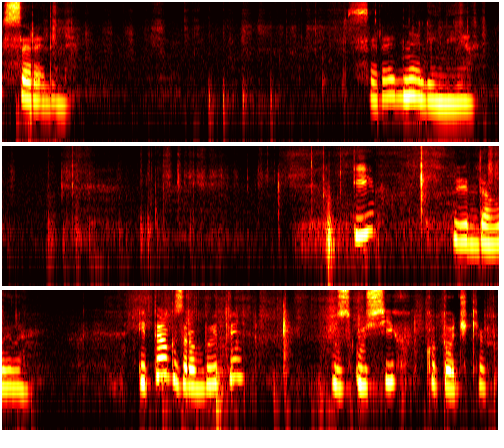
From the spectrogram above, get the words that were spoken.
середини. Середня лінія. І віддавили. І так зробити з усіх куточків.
